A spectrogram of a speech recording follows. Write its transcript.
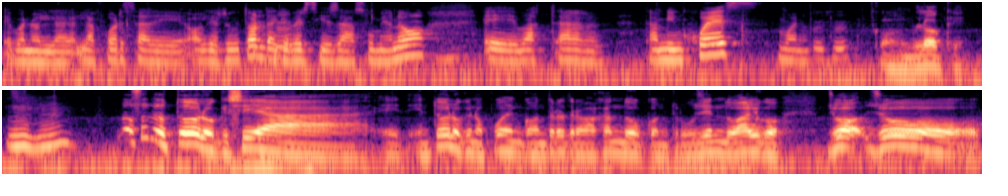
eh, bueno, la, fuerza de Olga Riutorta, hay que ver si ella asume o no. Eh, va a estar también juez. Bueno. Con bloque. Nosotros todo lo que sea, eh, en todo lo que nos pueda encontrar trabajando, construyendo algo, yo, yo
